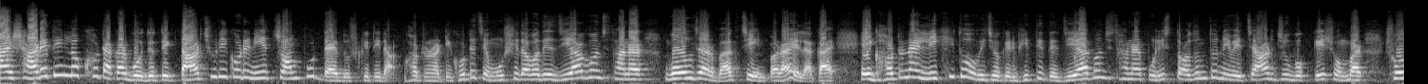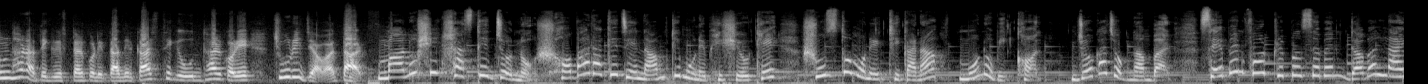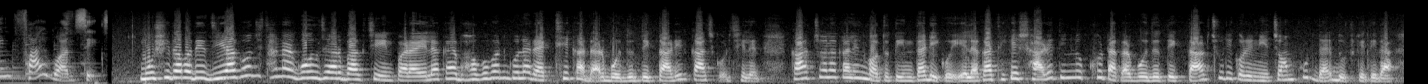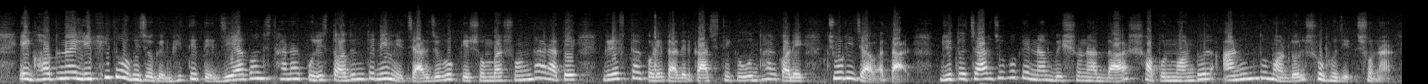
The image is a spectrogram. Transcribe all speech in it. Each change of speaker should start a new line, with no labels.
প্রায় সাড়ে তিন লক্ষ টাকার বৈদ্যুতিক তার চুরি করে নিয়ে চম্পট দেয় দুষ্কৃতীরা। ঘটনাটি ঘটেছে মুর্শিদাবাদের জিয়াগঞ্জ থানার গোলজারবাগ চেইনপাড়া এলাকায়। এই ঘটনায় লিখিত অভিযোগের ভিত্তিতে জিয়াগঞ্জ থানার পুলিশ তদন্ত নেমে চার যুবককে সোমবার সন্ধ্যা রাতে গ্রেফতার করে তাদের কাছ থেকে উদ্ধার করে চুরি যাওয়া তার।
মানসিক স্বাস্থ্যের জন্য সবার আগে যে নামটি মনে ভেসে ওঠে, সুস্থ মনের ঠিকানা মনোবীক্ষণ। যোগাযোগ number seven four triple seven double nine five one six
মুর্শিদাবাদের জিয়াগঞ্জ থানার গোলজারবাগ চেইনপাড়া এলাকায় ভগবান গোলার এক ঠিকাদার বৈদ্যুতিক তারের কাজ করছিলেন। কাজ চলাকালীন গত তিন তারিখ ওই এলাকা থেকে সাড়ে তিন লক্ষ টাকার বৈদ্যুতিক তার চুরি করে নিয়ে চম্পট দেয় দুষ্কৃতীরা। এই ঘটনায় লিখিত অভিযোগের ভিত্তিতে জিয়াগঞ্জ থানার পুলিশ তদন্তে নেমে চার যুবককে সোমবার সন্ধ্যা রাতে গ্রেফতার করে তাদের কাছ থেকে উদ্ধার করে চুরি যাওয়া তার। ধৃত চার যুবকের নাম বিশ্বনাথ দাস, স্বপন মণ্ডল, আনন্দ মণ্ডল, শুভজিৎ সোনার।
